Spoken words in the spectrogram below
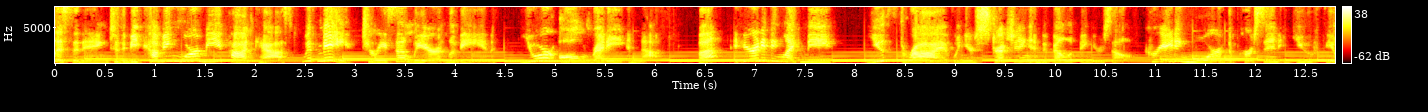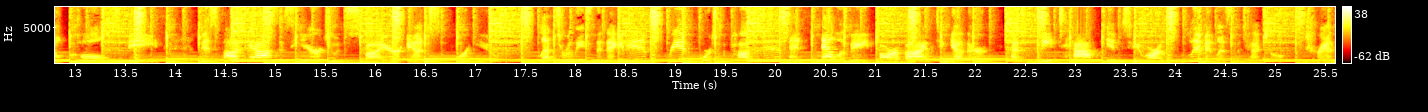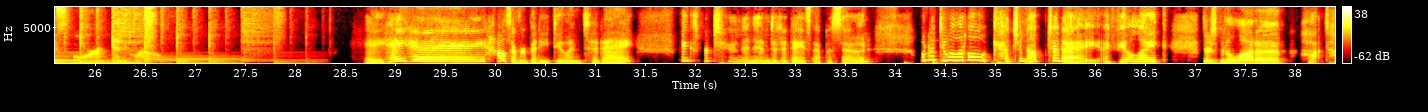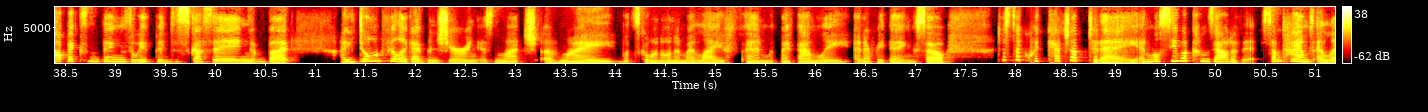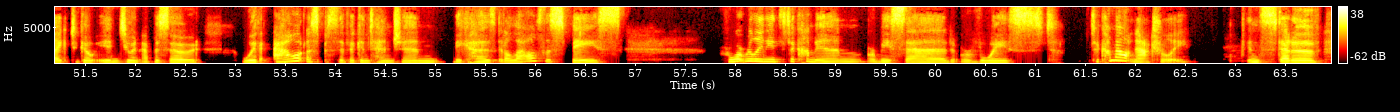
listening to the Becoming More Me podcast with me, Theresa Lear Levine. You're already enough. But if you're anything like me, you thrive when you're stretching and developing yourself, creating more of the person you feel called to be. This podcast is here to inspire and support you. Let's release the negative, reinforce the positive, and elevate our vibe together as we tap into our limitless potential transform and grow. Hey, hey, hey. How's everybody doing today? Thanks for tuning in to today's episode. I want to do a little catching up today. I feel like there's been a lot of hot topics and things that we've been discussing, but I don't feel like I've been sharing as much of my what's going on in my life and with my family and everything. So, just a quick catch up today, and we'll see what comes out of it. Sometimes I like to go into an episode without a specific intention because it allows the space for what really needs to come in or be said or voiced to come out naturally instead of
